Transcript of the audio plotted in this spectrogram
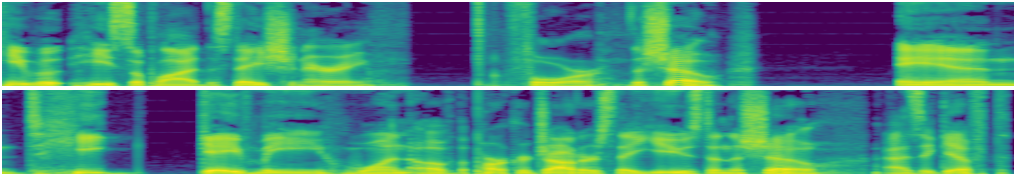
he he supplied the stationery for the show and he gave me one of the Parker jotters they used in the show as a gift.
